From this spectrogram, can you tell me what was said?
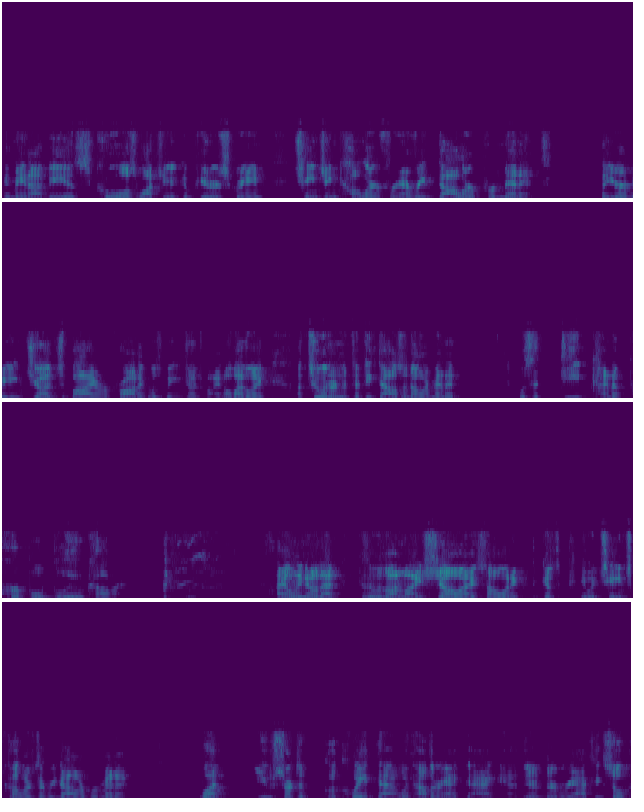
it may not be as cool as watching a computer screen changing color for every dollar per minute that you are being judged by or a product was being judged by. And oh, by the way, a $250,000 minute was a deep kind of purple blue color. I only know that because it was on my show and I saw what it because it would change colors every dollar per minute. But you start to equate that with how they're, act, act, they're, they're reacting. So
